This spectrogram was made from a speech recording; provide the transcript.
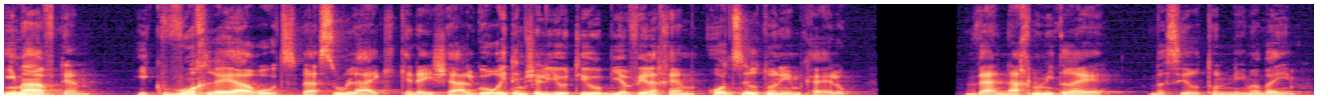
אם אהבתם, עקבו אחרי הערוץ ועשו לייק כדי שהאלגוריתם של יוטיוב יביא לכם עוד סרטונים כאלו. ואנחנו נתראה בסרטונים הבאים.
